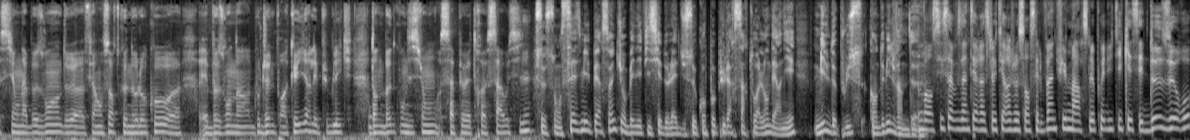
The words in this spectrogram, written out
Si on a besoin de faire en sorte que nos locaux aient besoin d'un coup de jeune pour accueillir les publics dans de bonnes conditions, ça peut être ça aussi. Ce sont 16 000 personnes qui ont bénéficié de l'aide du Secours populaire sartois l'an dernier, 1000 de plus qu'en 2022. Bon, si ça vous intéresse, le tirage au sort, c'est le 28 mars. Le prix du ticket, c'est 2 euros.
